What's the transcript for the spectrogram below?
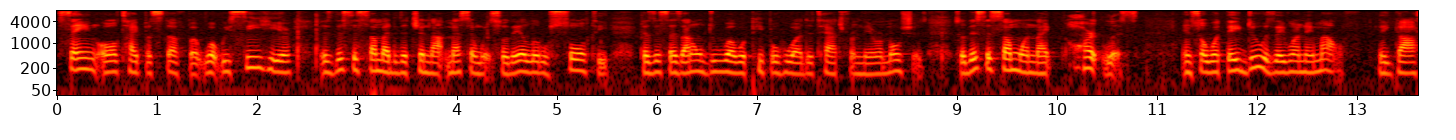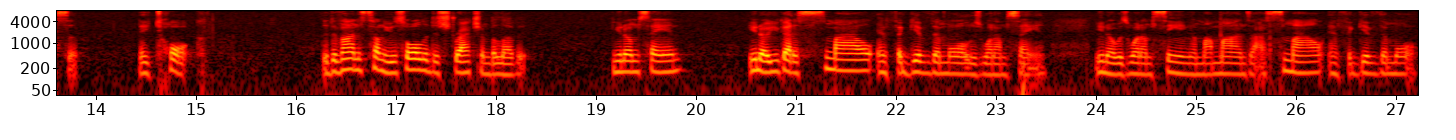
saying all type of stuff. But what we see here is this is somebody that you're not messing with, so they're a little salty because it says I don't do well with people who are detached from their emotions. So this is someone like heartless and so what they do is they run their mouth, they gossip, they talk. The divine is telling you it's all a distraction, beloved. You know what I'm saying? You know, you got to smile and forgive them all, is what I'm saying. You know, is what I'm seeing in my mind's eye. Smile and forgive them all.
